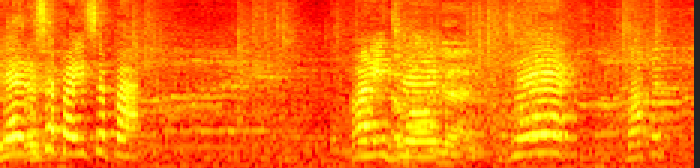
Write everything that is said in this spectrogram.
Ayan, isa pa, isa pa. Okay, Jack. Jack, bakit?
